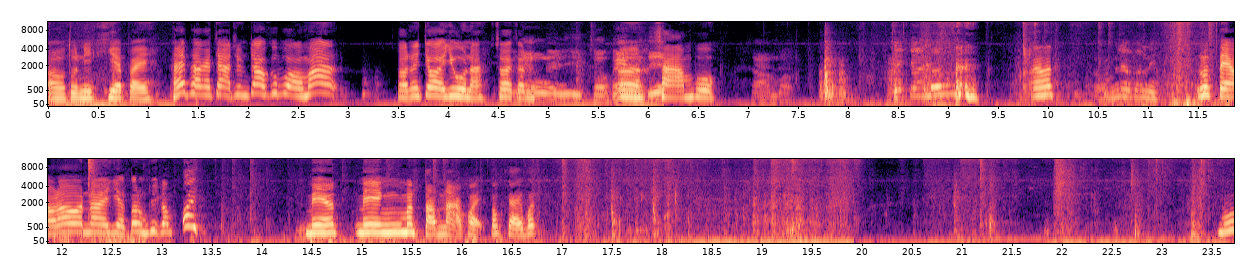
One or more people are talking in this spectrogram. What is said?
เอาตัวนี้เคลียร์ไป ให้พากระจาดชิมเจ้าคือบอกมา ตอนนี้จ้อยอยู่นะช่วยกันยังไงอีกสองแผ่เอนอน่ะดิสามผู้สามบ่หายใจมึงเอาเอามันเร็วกันนี่ลูกแตวแล้วนายเหยียบต้นพริกแล้วเอ้ยแมงแมงมันตำหนาข่อยตกใจเบิดโอ้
